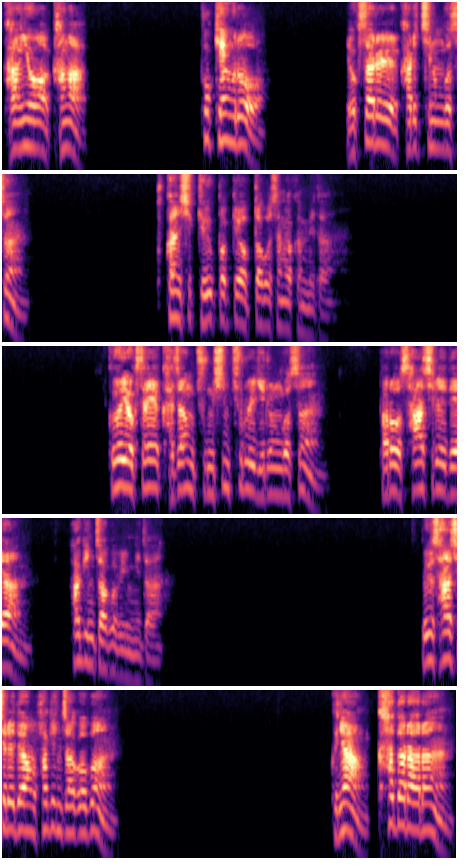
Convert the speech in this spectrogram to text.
강요와 강압, 폭행으로 역사를 가르치는 것은 북한식 교육밖에 없다고 생각합니다. 그 역사의 가장 중심축을 이루는 것은 바로 사실에 대한 확인 작업입니다. 그 사실에 대한 확인 작업은 그냥 카더라는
